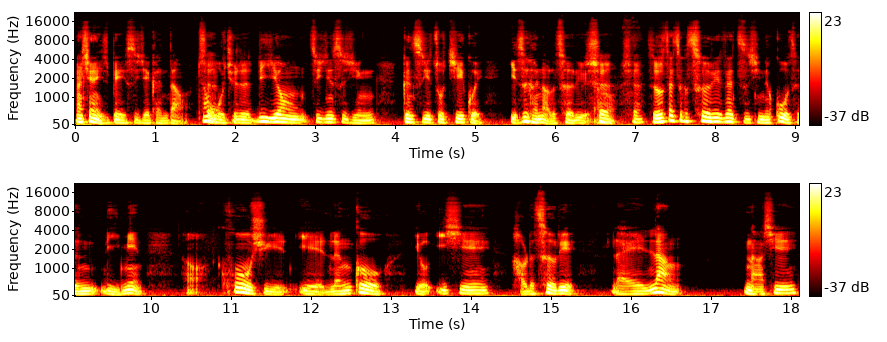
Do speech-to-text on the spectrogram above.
那现在也是被世界看到。那我觉得利用这件事情跟世界做接轨，也是很好的策略。是是，只是在这个策略在执行的过程里面，啊，或许也能够有一些。好的策略，来让哪些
